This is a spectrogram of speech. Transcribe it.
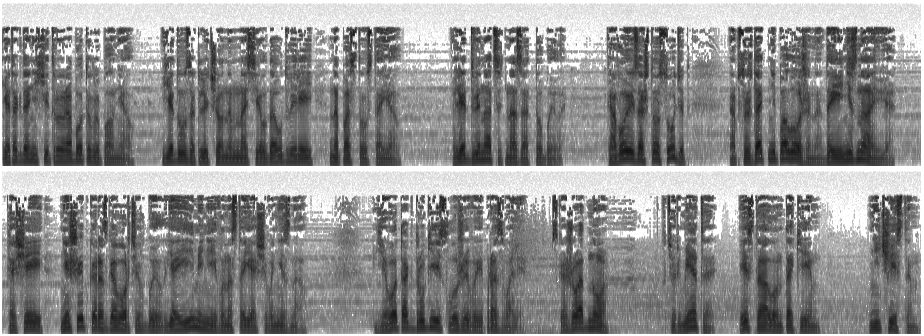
Я тогда нехитрую работу выполнял. Еду заключенным носил, да у дверей на посту стоял. Лет двенадцать назад то было. Кого и за что судят, обсуждать не положено, да и не знаю я. Кощей не шибко разговорчив был, я и имени его настоящего не знал. Его так другие служивые прозвали. Скажу одно. В тюрьме-то и стал он таким... нечистым.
